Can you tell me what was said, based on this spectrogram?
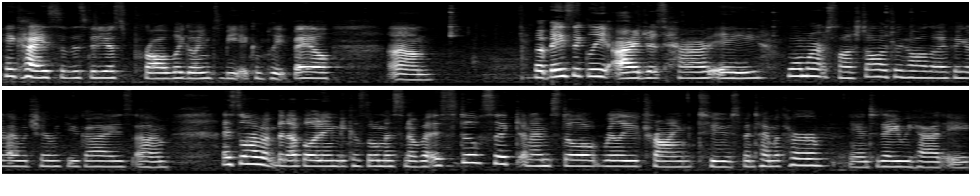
Hey guys, so this video is probably going to be a complete fail. Um, but basically, I just had a Walmart slash Dollar Tree haul that I figured I would share with you guys. Um, I still haven't been uploading because little Miss Nova is still sick and I'm still really trying to spend time with her. And today we had a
